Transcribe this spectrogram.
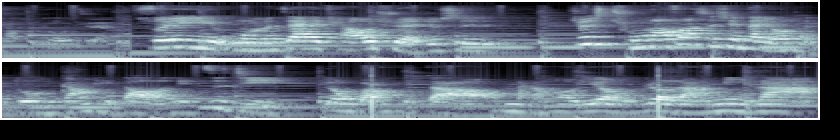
差不多这样。所以我们在挑选就是。就是除毛方式现在有很多，我们刚刚提到了，你自己用刮胡刀，然后用热辣、蜜蜡，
